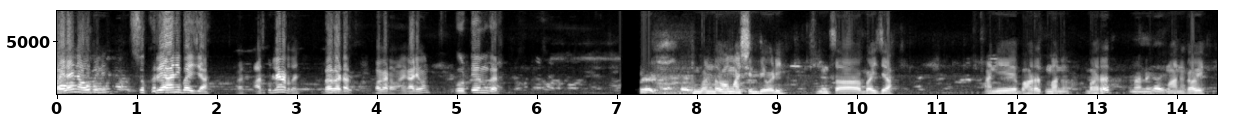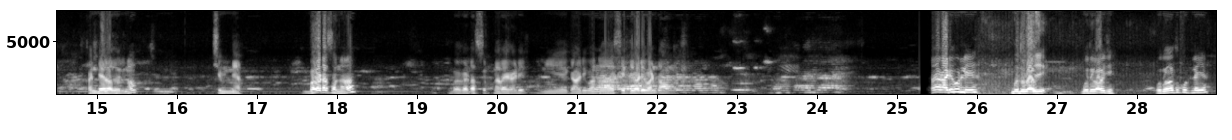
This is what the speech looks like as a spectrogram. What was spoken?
पहिलाही नाव दोन्ही सुखऱ्या आणि बैजा. आज कुठल्या आहे? बघटात बघा आणि गाडी वन गोटेमगर बंडमामा सिद्धिवाडी यांचा बैजा. आणि भारत मान भारत मानगावे. खंडेराजुरी ना? चिमण्या. बगटा सुटणार हा? बगटा सुटणार आहे गाडी. आणि गाडी पण सिद्धिवाडी आता गाडी कुठली? बुधगावजी बुधगावची. बुधगावची कुठली आहे?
